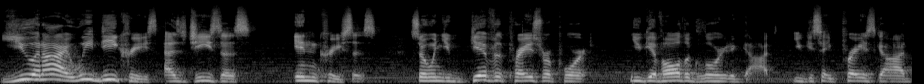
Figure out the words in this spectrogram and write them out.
You and I, we decrease as Jesus increases. So when you give the praise report, you give all the glory to God. You say, Praise God.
